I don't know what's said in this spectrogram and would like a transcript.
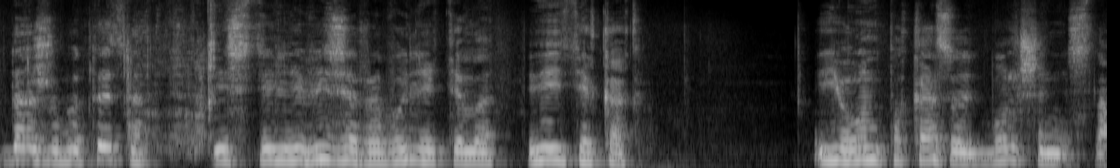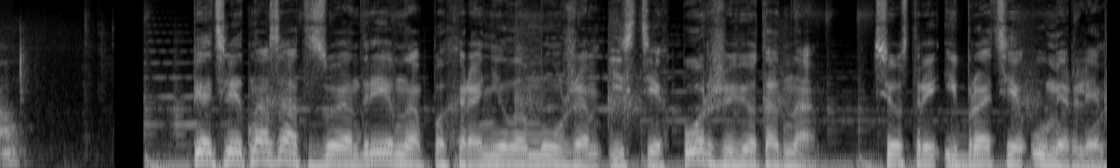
даже вот это из телевизора вылетело. Видите как? И он показывать больше не стал. Пять лет назад Зоя Андреевна похоронила мужа и с тех пор живет одна. Сестры и братья умерли,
